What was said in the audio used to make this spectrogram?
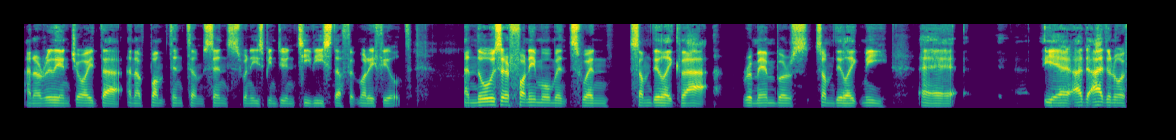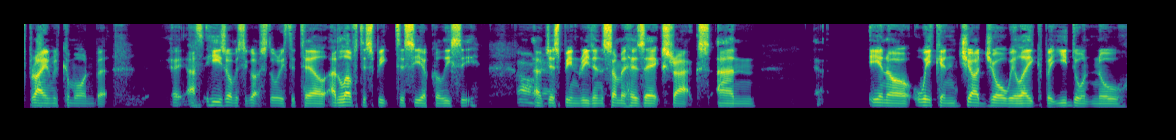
and I really enjoyed that. And I've bumped into him since when he's been doing TV stuff at Murrayfield. And those are funny moments when somebody like that remembers somebody like me. Uh, yeah, I, I don't know if Bryan would come on, but uh, he's obviously got a story to tell. I'd love to speak to Siya Kolisi. Oh, I've yeah. just been reading some of his extracts, and you know, we can judge all we like, but you don't know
